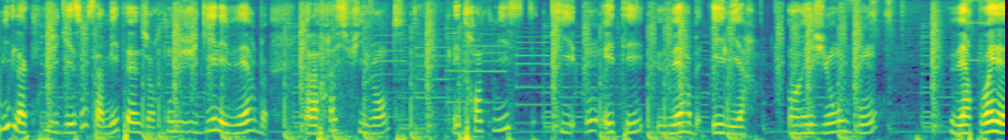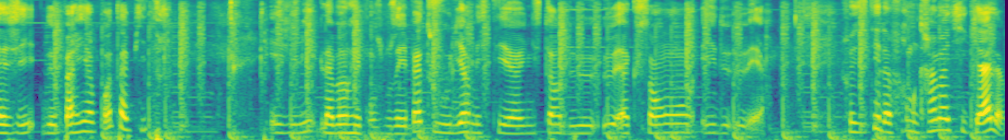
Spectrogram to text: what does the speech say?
mis de la conjugaison, ça m'étonne. Genre conjuguer les verbes dans la phrase suivante. Les 30 mistes qui ont été verbe élire en région vont vers voyager de Paris à Pointe-à-Pitre. Et j'ai mis la bonne réponse. Vous n'allez pas tout vous lire, mais c'était euh, une histoire de E accent et de ER. Choisissez la forme grammaticale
